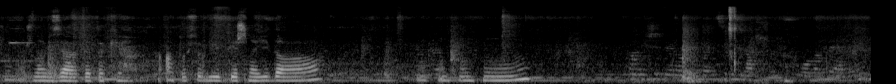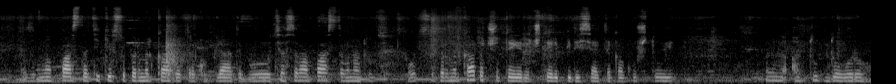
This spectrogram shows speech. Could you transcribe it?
Що можна взяти таке? А, то все дієтична їда. Зубна паста тільки в супермеркату треба купляти, бо ця сама паста, вона тут от супермеркату 4, 4,50 така коштує. Е, А тут дорого.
